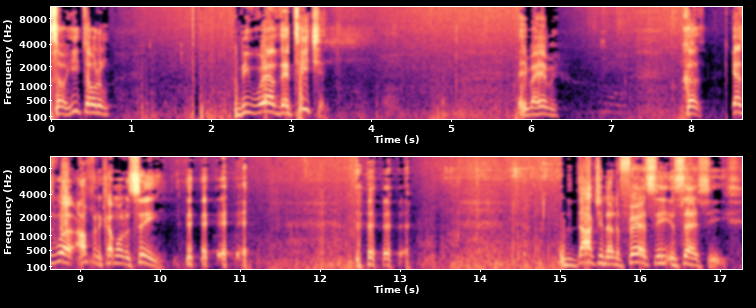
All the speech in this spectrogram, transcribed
So he told them, beware of their teaching. Anybody hear me? Because guess what? I'm going to come on the scene. the doctrine of the Pharisees and Sadducees.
